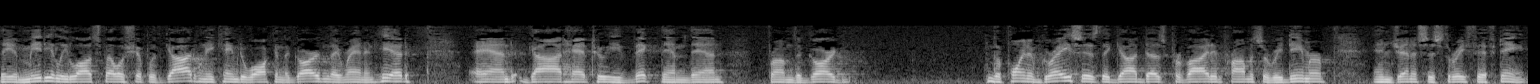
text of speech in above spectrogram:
They immediately lost fellowship with God when He came to walk in the garden. They ran and hid, and God had to evict them then from the garden. The point of grace is that God does provide and promise a redeemer in Genesis 3:15.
